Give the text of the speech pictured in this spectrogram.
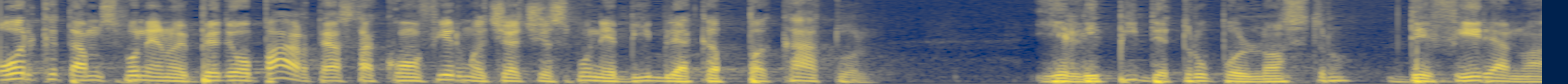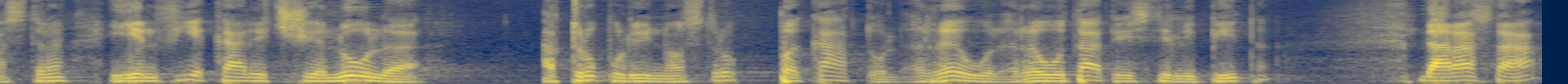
Oricât am spune noi, pe de o parte, asta confirmă ceea ce spune Biblia, că păcatul e lipit de trupul nostru, de firea noastră, e în fiecare celulă a trupului nostru, păcatul, răul, răutatea este lipită, dar asta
